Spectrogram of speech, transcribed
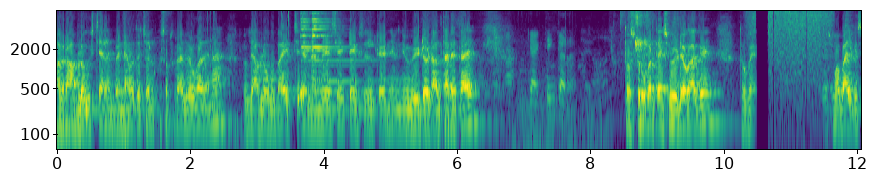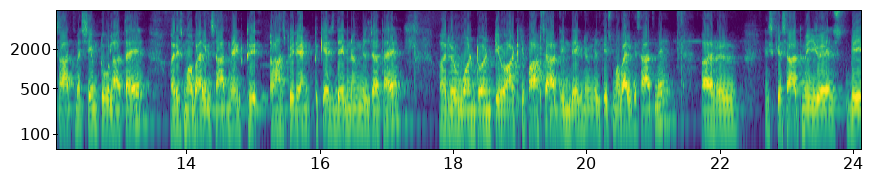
अगर आप लोग इस चैनल पर नए हो तो चैनल को सब्सक्राइब ज़रूर कर देना क्योंकि आप लोगों को भाई चैनल में ऐसे tech related new new video डालता रहता है। क्या एक्टिंग कर रहा है? तो शुरू करते हैं इस वीडियो का आगे। तो इस मोबाइल के साथ में सिम टूल आता है और इस मोबाइल के साथ में एक ट्रांसपेरेंट केस देखने को मिल जाता है। और 120 वाट की फास्ट चार्जिंग देखने को मिलती है इस मोबाइल के साथ में। और इसके साथ में USB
